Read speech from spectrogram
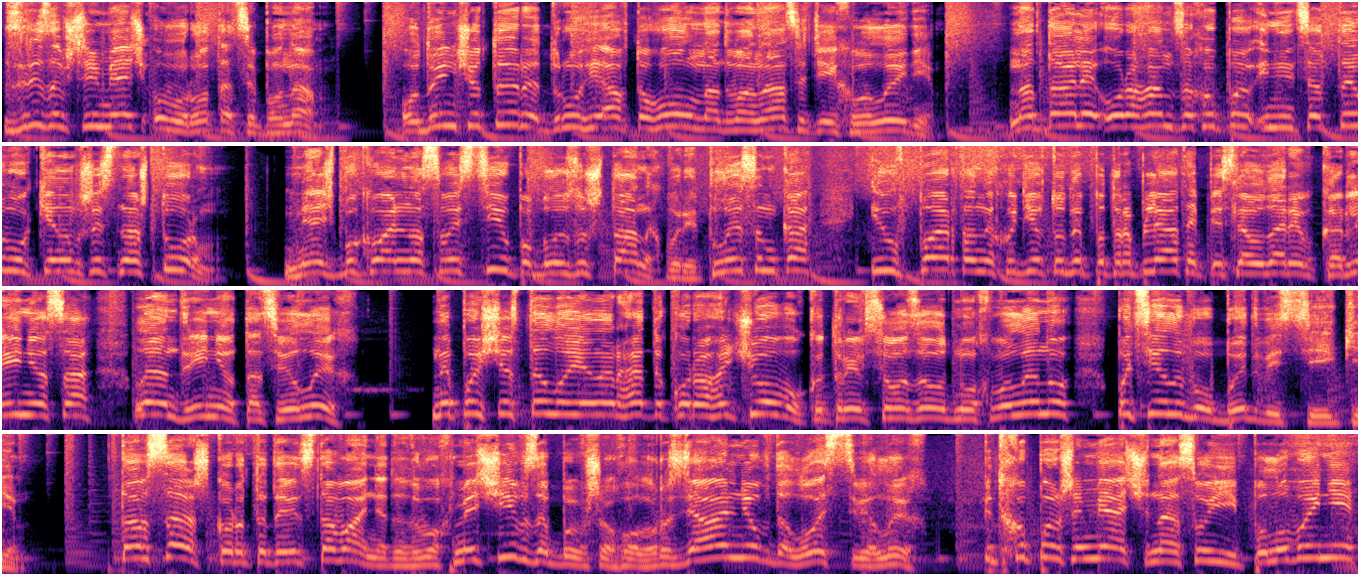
зрізавши м'яч у ворота Ципона. 1-4, другий автогол на 12-й хвилині. Надалі ураган захопив ініціативу, кинувшись на штурм. М'яч буквально свистів поблизу штанг воріт Лисенка і вперто не хотів туди потрапляти після ударів Карлініоса, Леандріньо та Цвілих. Не пощастило й енергетику Рогачову, котрий всього за одну хвилину поцілив обидві стійки. Та все ж скоротити відставання до двох м'ячів, забивши гол роздягальню, вдалося цвілих. Підхопивши м'яч на своїй половині,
